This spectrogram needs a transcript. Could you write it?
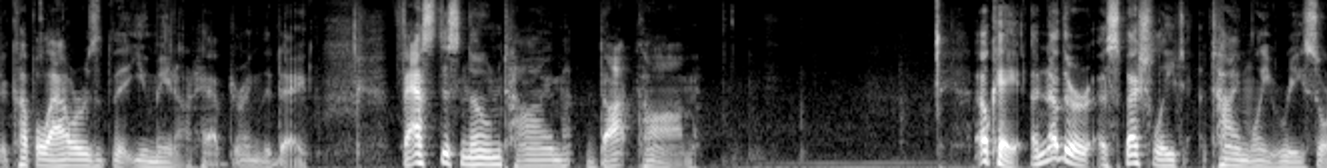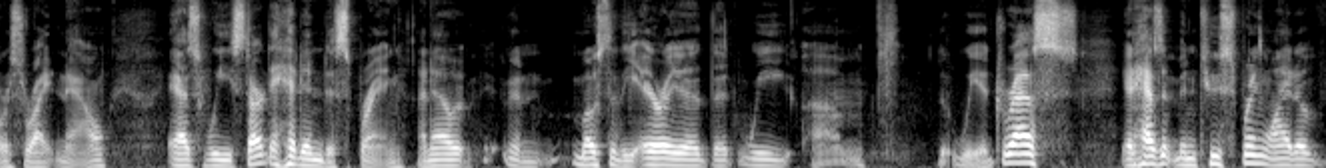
a couple hours that you may not have during the day. FastestKnownTime.com. Okay, another especially timely resource right now as we start to head into spring. I know in most of the area that we um, that we address, it hasn't been too spring light of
